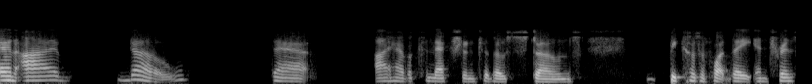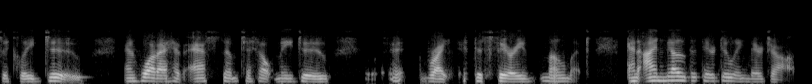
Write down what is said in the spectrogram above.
And I know that I have a connection to those stones because of what they intrinsically do and what I have asked them to help me do uh, right at this very moment. And I know that they're doing their job.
